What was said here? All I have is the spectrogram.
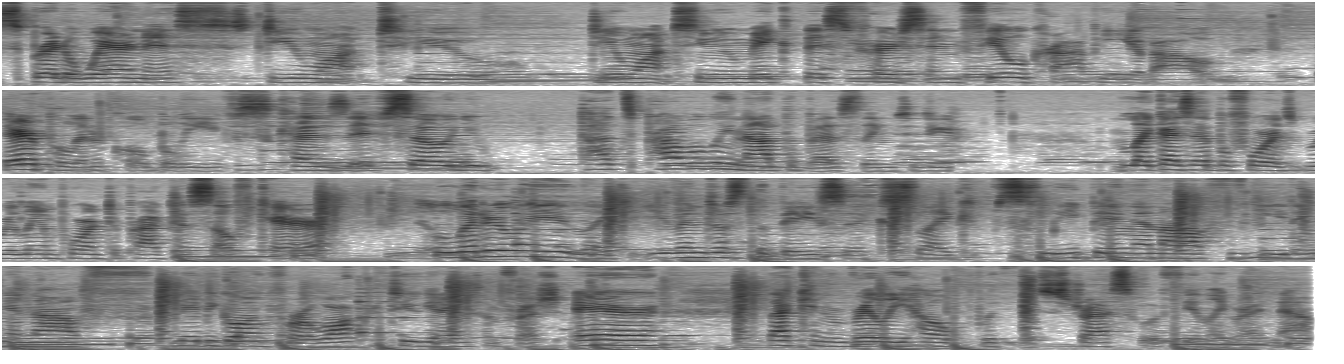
spread awareness? Do you want to do you want to make this person feel crappy about their political beliefs? Because if so, you that's probably not the best thing to do. Like I said before, it's really important to practice self care. Literally, like even just the basics, like sleeping enough, eating enough, maybe going for a walk or two, getting some fresh air. That can really help with the stress we're feeling right now.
